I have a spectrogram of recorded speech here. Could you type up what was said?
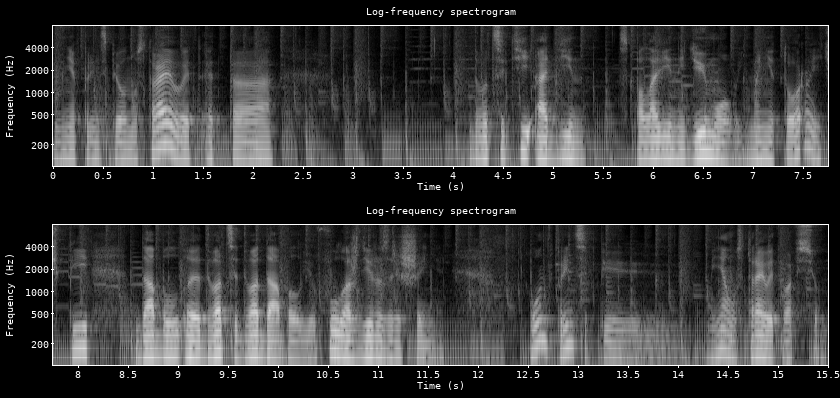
Мне, в принципе, он устраивает. Это 21 с половиной дюймовый монитор HP double, э, 22W Full HD разрешение. Он, в принципе, меня устраивает во всем.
